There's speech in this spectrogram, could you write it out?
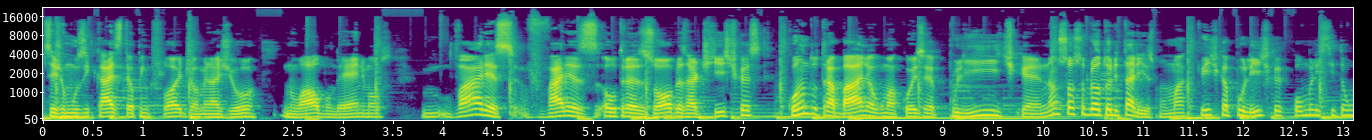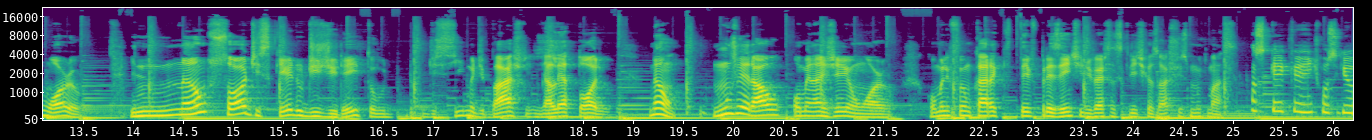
sejam musicais, até o Pink Floyd homenageou no álbum The Animals, várias, várias outras obras artísticas, quando trabalham alguma coisa política, não só sobre autoritarismo, uma crítica política, como eles citam Orwell. E não só de esquerda ou de direita, ou de cima, de baixo, de aleatório. Não, num geral, homenageiam Orwell. Como ele foi um cara que teve presente em diversas críticas, eu acho isso muito massa. Mas que, que a gente conseguiu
